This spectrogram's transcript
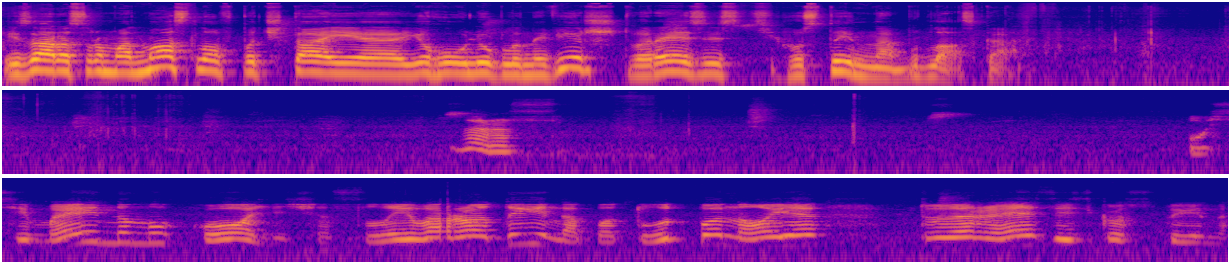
І зараз Роман Маслов почитає його улюблений вірш Тверезість гостинна. Будь ласка. Зараз. У сімейному колі щаслива родина, бо тут панує тверезість гостина,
